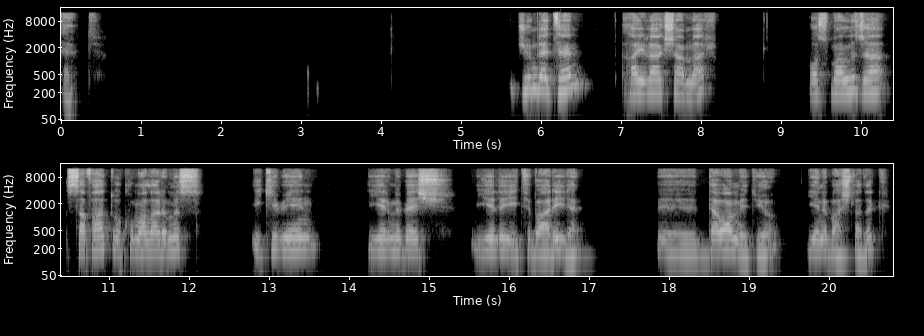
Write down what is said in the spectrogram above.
Evet. Cümleten hayırlı akşamlar. Osmanlıca safahat okumalarımız 2025 yılı itibariyle e, devam ediyor. Yeni başladık.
